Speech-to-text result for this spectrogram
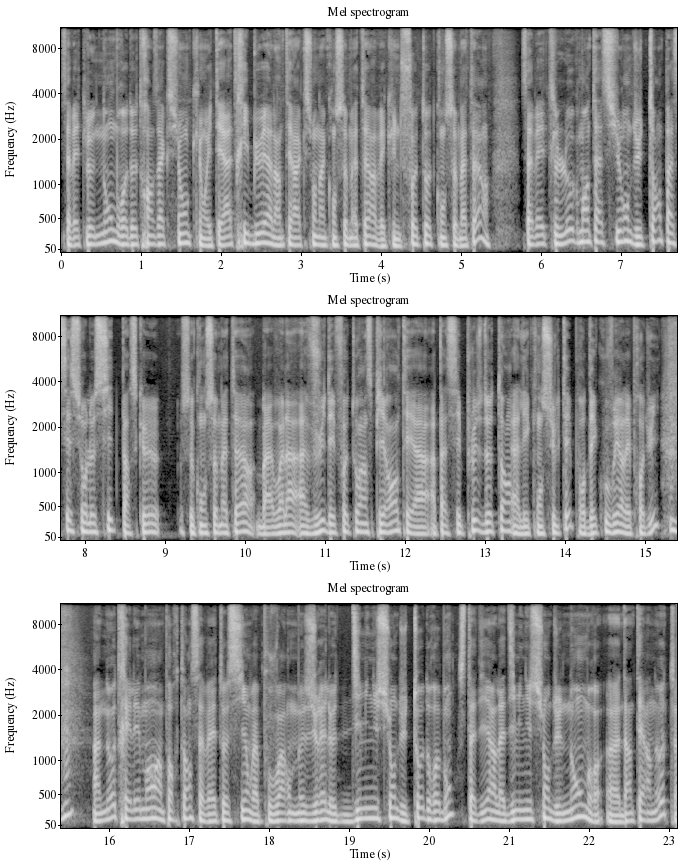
ça va être le nombre de transactions qui ont été attribuées à l'interaction d'un consommateur avec une photo de consommateur. Ça va être l'augmentation du temps passé sur le site parce que ce consommateur bah voilà a vu des photos inspirantes et a, passé plus de temps à les consulter pour découvrir les produits. Mhm. Un autre élément important, ça va être aussi, on va pouvoir mesurer la diminution du taux de rebond, c'est-à-dire la diminution du nombre euh, d'internautes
